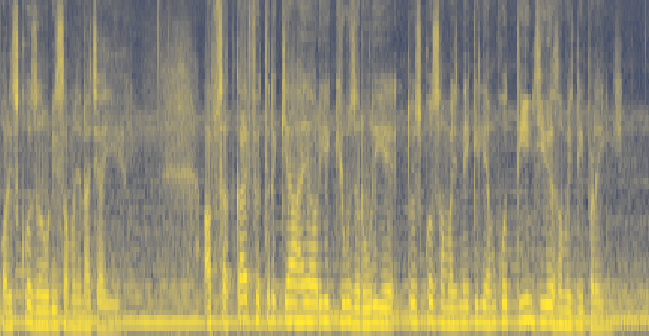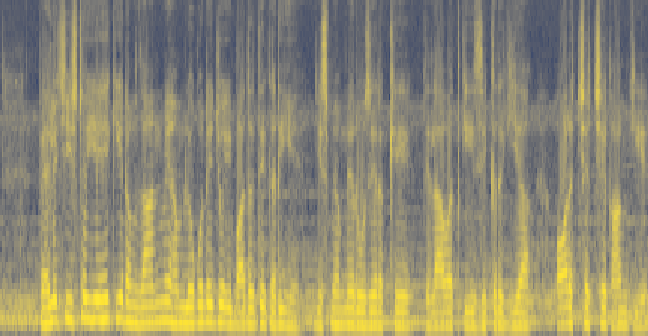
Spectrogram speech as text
और इसको ज़रूरी समझना चाहिए। अब सदका फ़ितर क्या है और ये क्यों ज़रूरी है तो इसको समझने के लिए हमको तीन चीज़ें समझनी पड़ेंगी। पहली चीज़ तो ये है कि रमज़ान में हम लोगों ने जो इबादतें करी हैं, जिसमें हमने रोज़े रखे, तिलावत की, ज़िक्र किया और अच्छे अच्छे काम किए,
